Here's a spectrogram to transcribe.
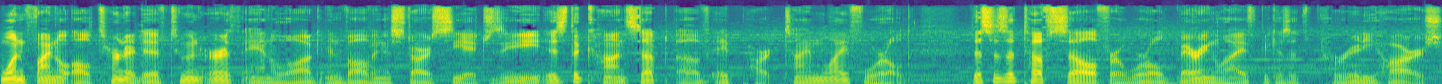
One final alternative to an Earth analog involving a star's CHZ is the concept of a part-time life world. This is a tough sell for a world bearing life because it's pretty harsh,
